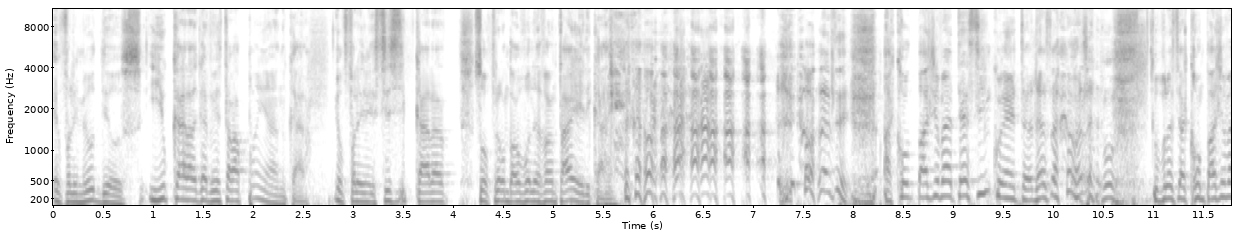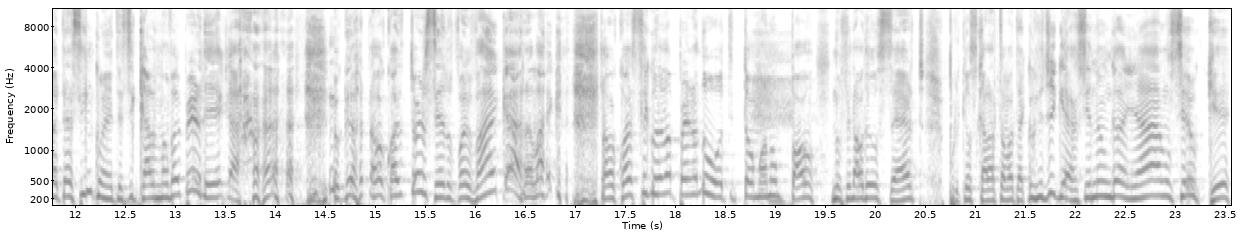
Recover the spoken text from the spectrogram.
Eu falei, meu Deus. E o cara da Gaviões tava apanhando, cara. Eu falei, se esse cara sofrer um dó, eu vou levantar ele, cara. Assim, a contagem vai até 50. Nessa... Eu falei assim, a contagem vai até 50. Esse cara não vai perder, cara. Eu tava quase torcendo. Eu falei, vai, cara, vai, cara. Tava quase segurando a perna do outro e tomando um pau. No final deu certo, porque os caras estavam até com de guerra. Se não ganhar, não sei o quê.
